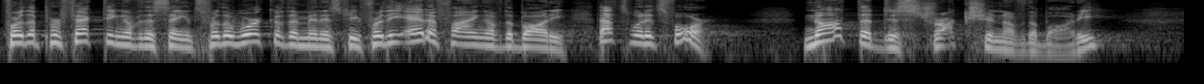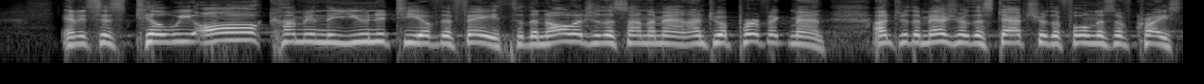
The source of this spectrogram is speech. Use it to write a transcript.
for the perfecting of the saints, for the work of the ministry, for the edifying of the body. That's what it's for. Not the destruction of the body, and it says, Till we all come in the unity of the faith, to the knowledge of the Son of Man, unto a perfect man, unto the measure of the stature of the fullness of Christ,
